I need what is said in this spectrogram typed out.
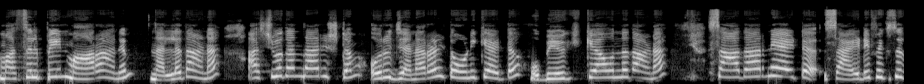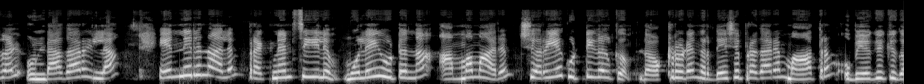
മസിൽ പെയിൻ മാറാനും നല്ലതാണ്. അശ്വഗന്ധാരിഷ്ടം ഒരു ജനറൽ ടോണിക്കായിട്ട് ഉപയോഗിക്കാവുന്നതാണ്. സാധാരണയായിട്ട് സൈഡ് ഇഫക്ട്സുകൾ ഉണ്ടാകാറില്ല. എന്നിരുന്നാലും പ്രഗ്നൻസിയിലും മുലയൂട്ടുന്ന അമ്മമാരും ചെറിയ കുട്ടികൾക്കും ഡോക്ടറുടെ നിർദ്ദേശപ്രകാരം മാത്രം ഉപയോഗിക്കുക.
